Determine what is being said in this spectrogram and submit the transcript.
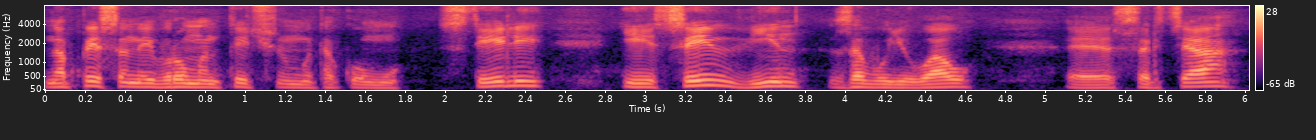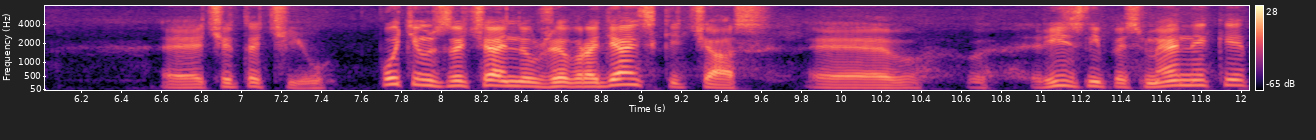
написаний в романтичному такому стилі, і цим він завоював е, серця е, читачів. Потім, звичайно, вже в радянський час різні письменники,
